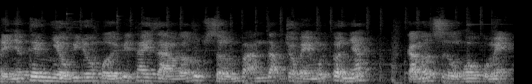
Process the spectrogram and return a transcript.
để nhận thêm nhiều video mới về thai giáo giáo dục sớm và ăn dặm cho bé mỗi tuần nhé. Cảm ơn sự ủng hộ của mẹ.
